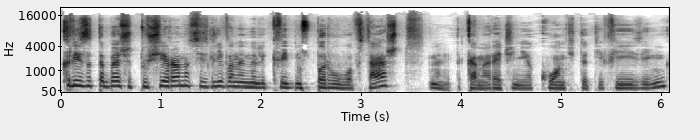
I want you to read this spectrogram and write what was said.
кризата беше туширана с изливане на ликвидност първо в САЩ, нали, така наречения quantitative easing,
